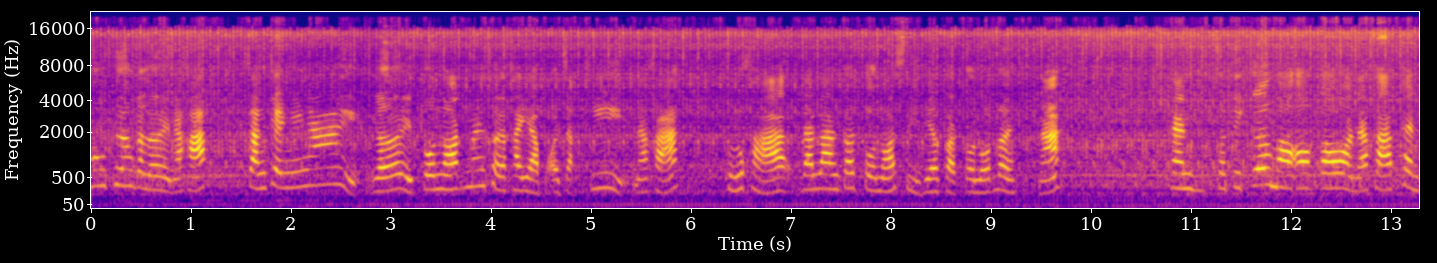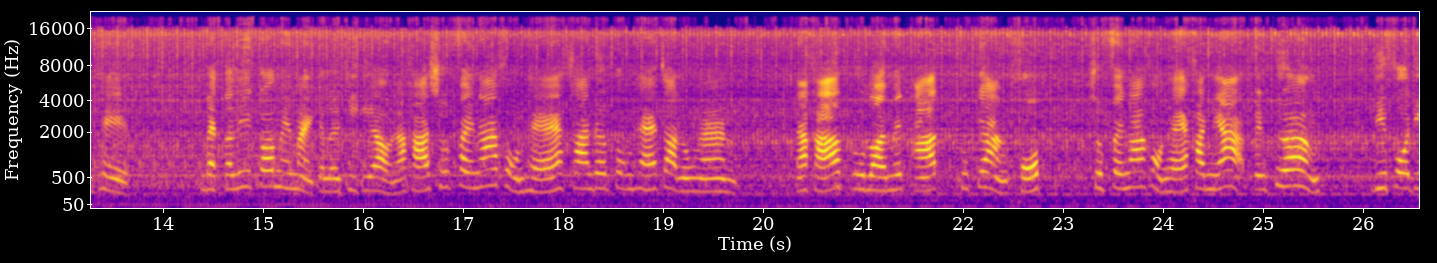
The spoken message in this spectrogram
ห้องเครื่องกันเลยนะคะ สังเกตง่ายๆเลยตัวน็อตไม่เคยขยับออกจากที่นะคะ คุณลูกค้าด้านล่างก็ตัวน็อตสีเดียวกับตัวรถเลยนะ แผ่นสติกเกอร์มออกนะคะ แผ่นเพจแบตเตอรี่ก็ใหม่ๆกันเลยทีเดียวนะคะ ชุดไฟหน้าของแท้คานเดิมตรงแท้จากโรงงานนะคะดูรอยเม็ดอาร์ตทุกอย่างครบ ชุดไฟหน้าของแท้คันนี้เป็นเครื่อง D4D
